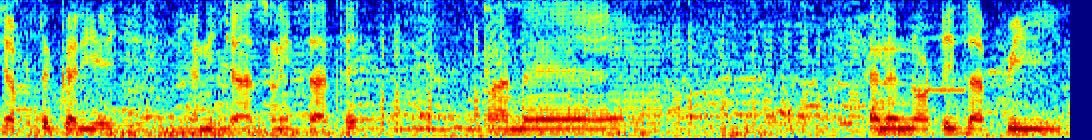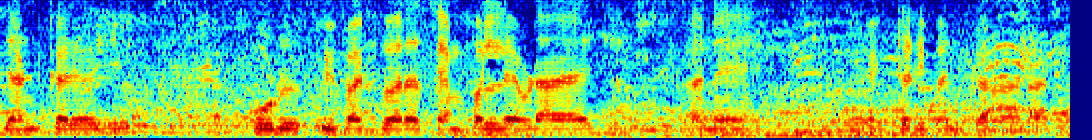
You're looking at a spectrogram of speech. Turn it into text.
જપ્ત કરીએ છીએ એની ચાસણી સાથે. અને એને નોટિસ આપી, દંડ કર્યો છે. ફૂડ વિભાગ દ્વારા સેમ્પલ લેવડાવ્યા છે અને ફેક્ટરી બંધ કરવાના છે.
